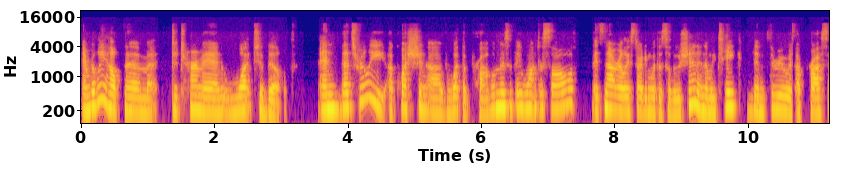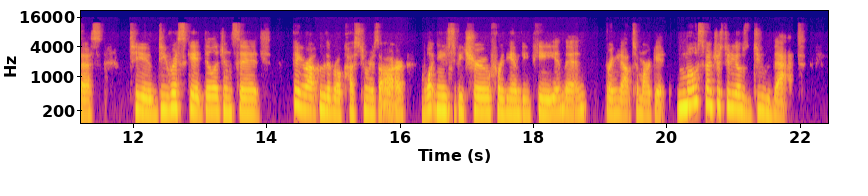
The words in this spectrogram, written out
and really help them determine what to build. And that's really a question of what the problem is that they want to solve. It's not really starting with a solution. And then we take them through a process to de risk it, diligence it, figure out who the real customers are, what needs to be true for the MVP, and then bring it out to market. Most venture studios do that.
